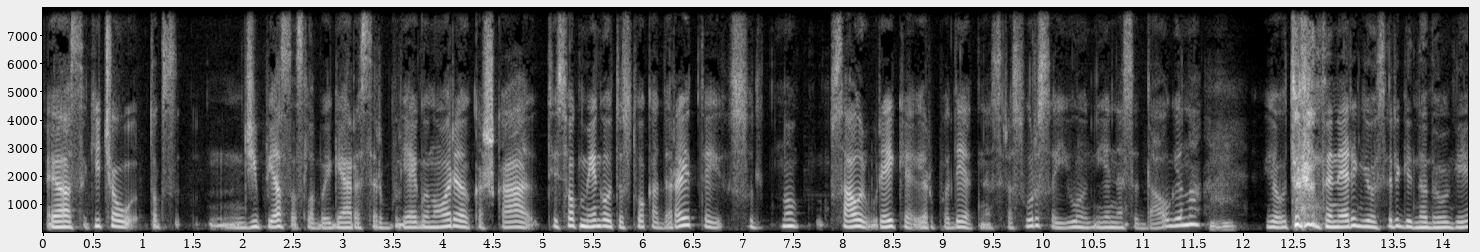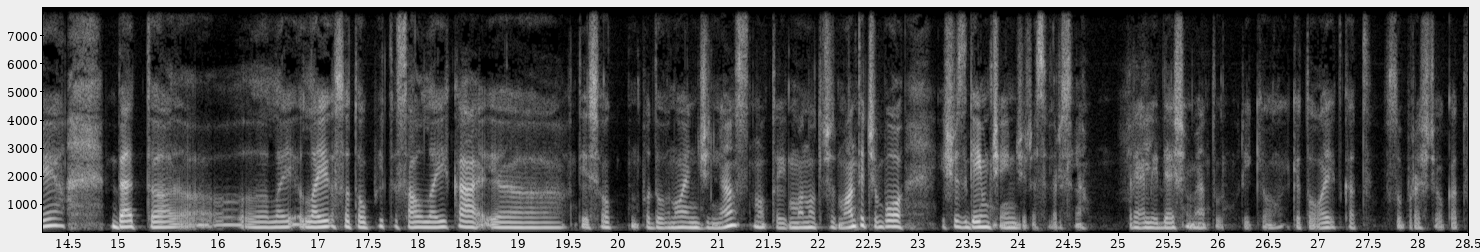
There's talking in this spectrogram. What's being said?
ja, sakyčiau, toks GPS labai geras ir jeigu nori kažką tiesiog mėgautis tuo, ką darai, tai su, nu, savo reikia ir padėti, nes resursai jų, jie nesidaugina, mhm. jau tik ant energijos irgi nedaugėja, bet lai, lai, sutaupyti savo laiką uh, tiesiog padovanojant žinias, nu, tai mano, man tai čia buvo iš vis game changeris versle. Realiai dešimt metų reikėjo iki to eit, kad suprasčiau, kad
